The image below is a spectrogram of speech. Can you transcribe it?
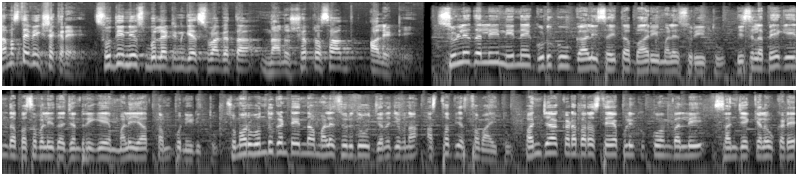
ನಮಸ್ತೆ ವೀಕ್ಷಕರೇ, ಸುದ್ದಿ ನ್ಯೂಸ್ ಬುಲೆಟಿನ್ಗೆ ಸ್ವಾಗತ. ನಾನು ಶಿವಪ್ರಸಾದ್, ಆಲೇಟಿ. ಸುಳ್ಯದಲ್ಲಿ ನಿನ್ನೆ ಗುಡುಗು, ಗಾಳಿ ಸಹಿತ ಭಾರಿ ಮಳೆ ಸುರಿಯಿತು. ಬಿಸಿಲ ಬೇಗೆಯಿಂದ ಬಸವಳಿದ ಜನರಿಗೆ ಮಳೆಯ ತಂಪು ನೀಡಿತ್ತು. ಸುಮಾರು ಒಂದು ಗಂಟೆಯಿಂದ ಮಳೆ ಸುರಿದು ಜನಜೀವನ ಅಸ್ತವ್ಯಸ್ತವಾಯಿತು. ಪಂಜ ಕಡಬ ರಸ್ತೆಯ ಪುಳಿಕುಕ್ಕು ಎಂಬಲ್ಲಿ ಸಂಜೆ ಕೆಲವು ಕಡೆ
